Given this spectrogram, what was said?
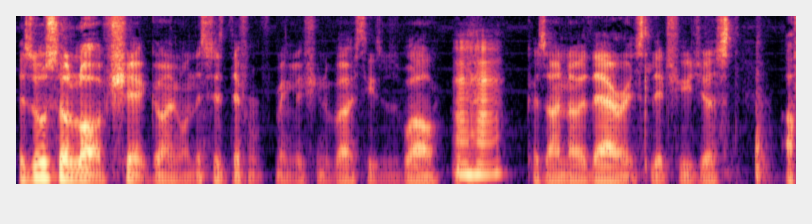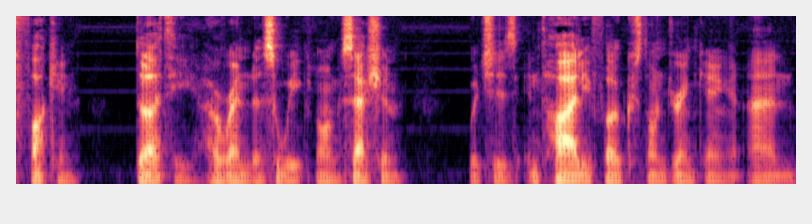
There's also a lot of shit going on. This is different from English universities as well, mm-hmm. because I know there it's literally just a fucking dirty, horrendous week long session, which is entirely focused on drinking and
